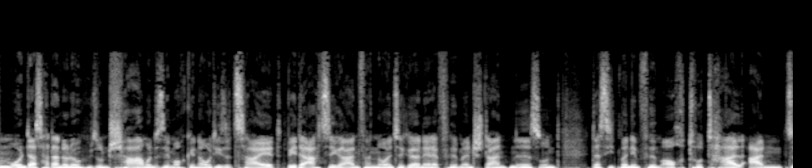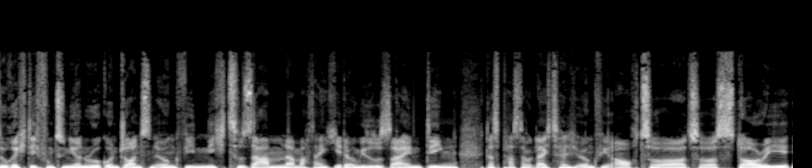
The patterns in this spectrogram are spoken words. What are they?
Und das hat dann irgendwie so einen Charme und ist eben auch genau diese Zeit, später 80er, Anfang 90er, in der der Film entstanden ist und das sieht man dem Film auch total an. So richtig funktionieren Rook und Johnson irgendwie nicht zusammen, da macht eigentlich jeder irgendwie so sein Ding. Das passt aber gleichzeitig irgendwie auch zur, zur Story.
